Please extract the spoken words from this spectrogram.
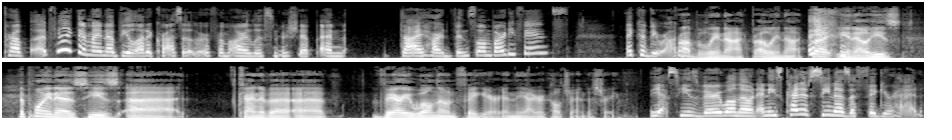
prob- I feel like there might not be a lot of crossover from our listenership and diehard Vince Lombardi fans. I could be wrong. Probably not. Probably not. But you know, he's the point is he's uh, kind of a, a very well known figure in the agriculture industry. Yes, he's very well known, and he's kind of seen as a figurehead.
